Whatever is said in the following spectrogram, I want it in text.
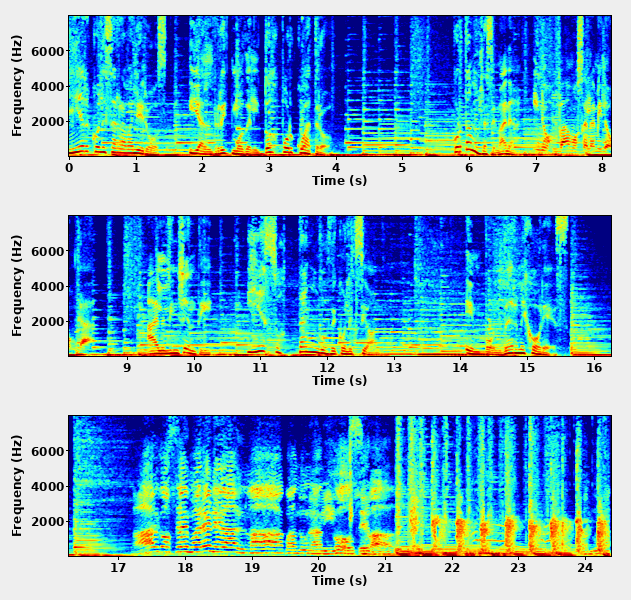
Miércoles arrabaleros y al ritmo del 2x4. Cortamos la semana y nos vamos a la milonga. Ale Lingenti y esos tangos de colección. En Volver Mejores. Algo se muere en el alma cuando un amigo se va. Cuando un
